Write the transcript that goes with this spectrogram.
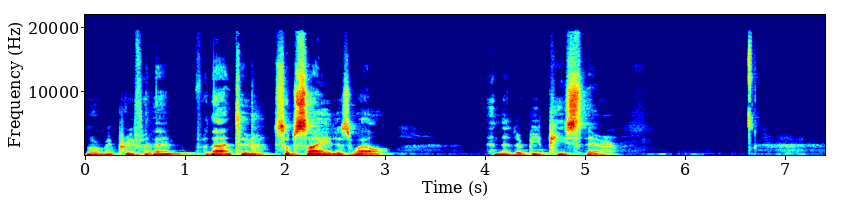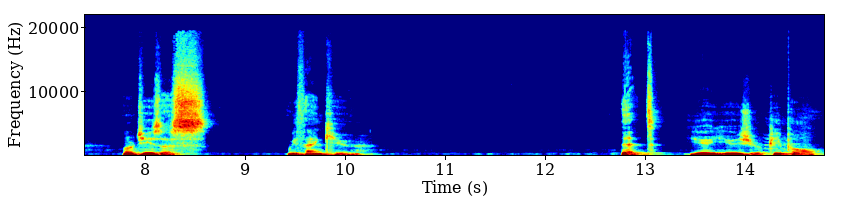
Lord, we pray for them, for that to subside as well, and that there be peace there. Lord Jesus, we thank you that you use your people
